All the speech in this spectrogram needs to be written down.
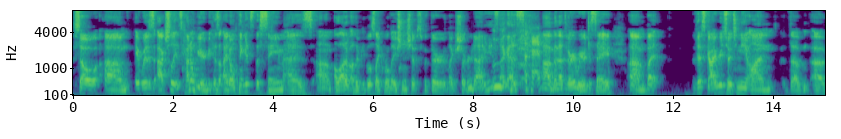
So um, it was actually it's kind of weird because I don't think it's the same as um, a lot of other people's like relationships with their like sugar daddies. I Mm-hmm. guess. Okay. um, and that's very weird to say. Um, but this guy reached out to me on the uh,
